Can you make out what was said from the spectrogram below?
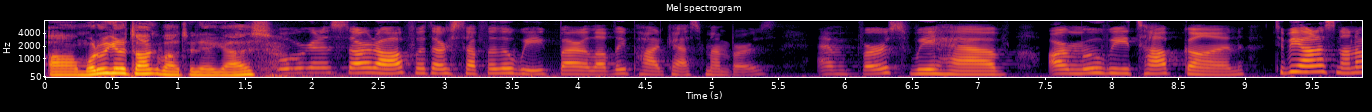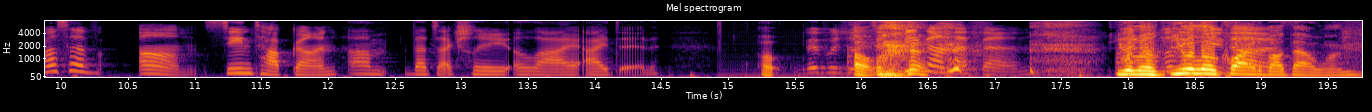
Um, what are we going to talk about today, guys? Well, we're going to start off with our stuff of the week by our lovely podcast members. And first, we have our movie Top Gun. To be honest, none of us have um seen Top Gun. Um, that's actually a lie. I did. Oh, Viv, would you Oh. like to speak on that then? you were a I don't little, you were a little quiet does. about that one.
